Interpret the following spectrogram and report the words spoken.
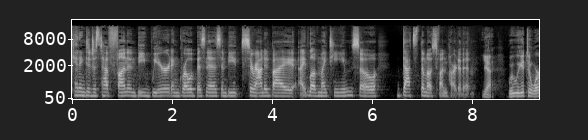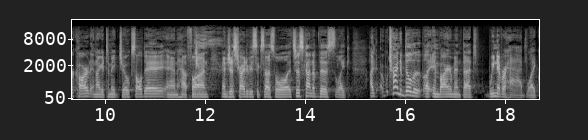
getting to just have fun and be weird and grow a business and be surrounded by I love my team. So that's the most fun part of it. Yeah. We, we get to work hard and I get to make jokes all day and have fun and just try to be successful. It's just kind of this like I, we're trying to build an environment that we never had. Like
